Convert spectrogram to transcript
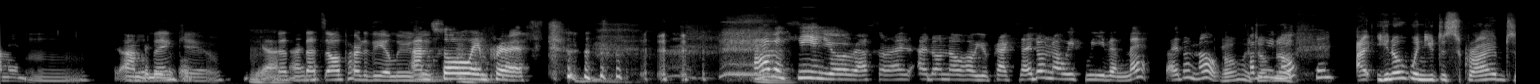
I mean, mm. Well, thank you. Yeah, that's that's all part of the illusion. I'm so impressed. I haven't seen you, Russell. I, I don't know how you practice. I don't know if we even met. I don't know. Oh, I Have don't know. I, you know, when you described,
